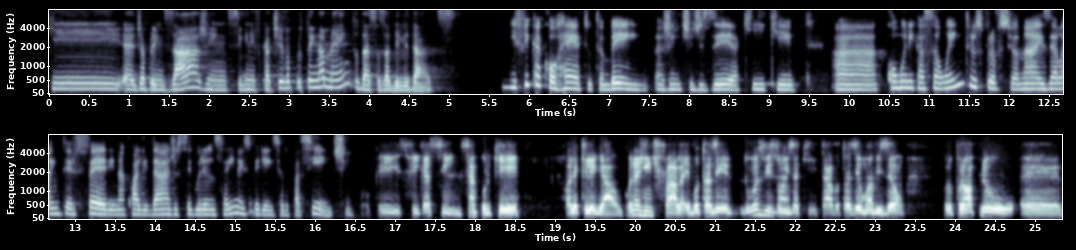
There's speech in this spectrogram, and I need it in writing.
que é, de aprendizagem significativa para o treinamento dessas habilidades. E fica correto também a gente dizer aqui que a comunicação entre os profissionais ela interfere na qualidade, segurança e na experiência do paciente? Cris, fica assim, sabe por quê? Olha que legal. Quando a gente fala, eu vou trazer duas visões aqui, tá? Vou trazer uma visão para o próprio é,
